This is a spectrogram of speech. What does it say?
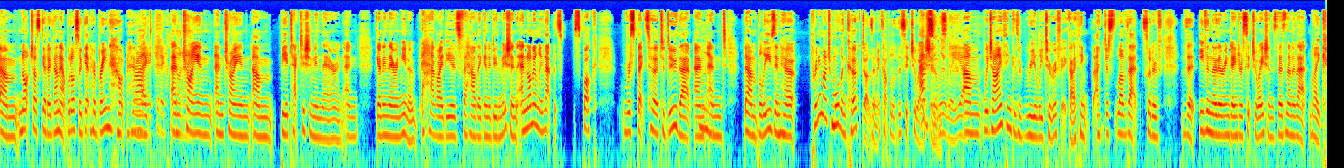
um not just get her gun out but also get her brain out and Right, like get her Klingon and try out. and and try and um be a tactician in there and and get in there and you know have ideas for how they're going to do the mission and not only that but Spock respects her to do that and Hmm. and um believes in her pretty much more than Kirk does in a couple of the situations Absolutely, yeah. um which I think is really terrific I think I just love that sort of that even though they're in dangerous situations there's none of that like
